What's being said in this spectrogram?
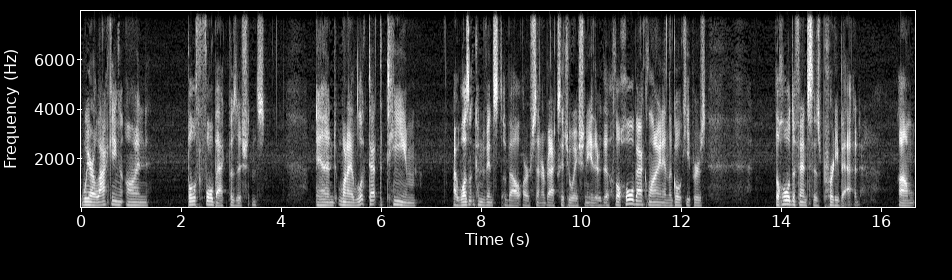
we are lacking on both fullback positions. And when I looked at the team, I wasn't convinced about our center back situation either. The, the whole back line and the goalkeepers, the whole defense is pretty bad. Um,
